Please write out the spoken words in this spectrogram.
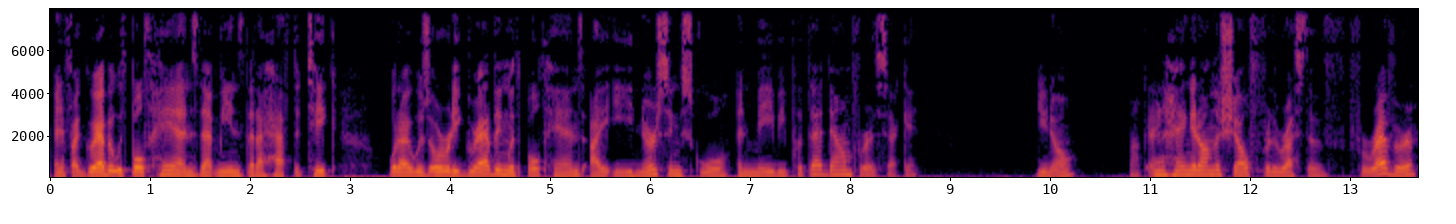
And if I grab it with both hands, that means that I have to take what I was already grabbing with both hands, i.e., nursing school, and maybe put that down for a second. You know? Not going to hang it on the shelf for the rest of forever,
